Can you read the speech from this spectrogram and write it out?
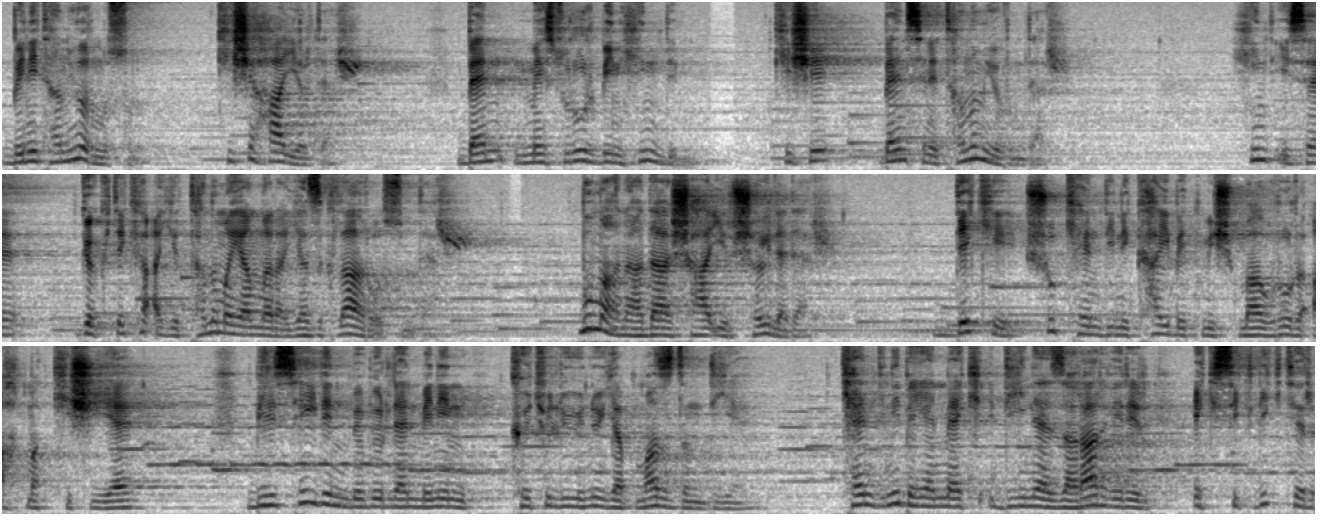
beni tanıyor musun? Kişi hayır der. ben Mesrur bin Hind'im. Kişi ben seni tanımıyorum der. Hind ise gökteki ayı tanımayanlara yazıklar olsun der. Bu manada şair şöyle der. De ki şu kendini kaybetmiş mağrur ahmak kişiye, bilseydin böbürlenmenin kötülüğünü yapmazdın diye. Kendini beğenmek dine zarar verir, eksikliktir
